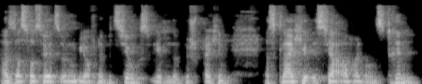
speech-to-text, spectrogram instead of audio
Also das, was wir jetzt irgendwie auf einer Beziehungsebene besprechen, das Gleiche ist ja auch in uns drin.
